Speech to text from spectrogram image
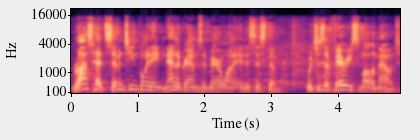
Ross had 17.8 nanograms of marijuana in his system, which is a very small amount.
